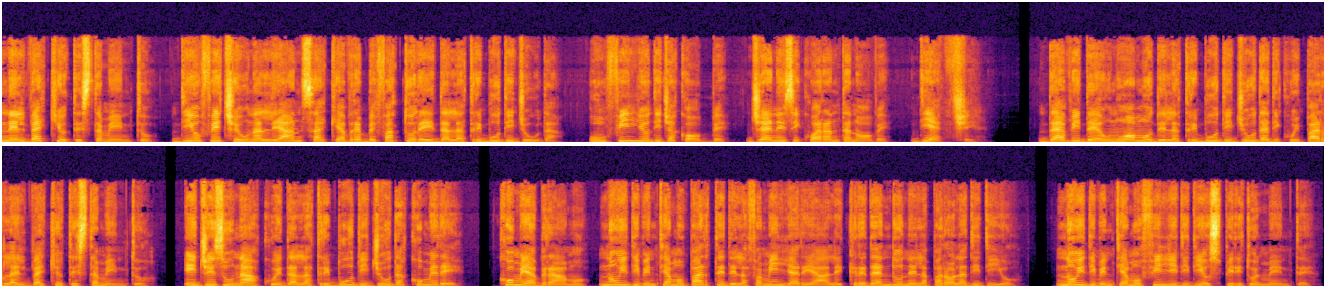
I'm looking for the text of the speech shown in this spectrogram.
Nel Vecchio Testamento, Dio fece un'alleanza che avrebbe fatto re dalla tribù di Giuda, un figlio di Giacobbe, Genesi 49, 10. David è un uomo della tribù di Giuda di cui parla il Vecchio Testamento. E Gesù nacque dalla tribù di Giuda come re. Come Abramo, noi diventiamo parte della famiglia reale credendo nella parola di Dio. Noi diventiamo figli di Dio spiritualmente.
